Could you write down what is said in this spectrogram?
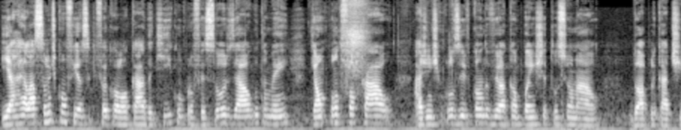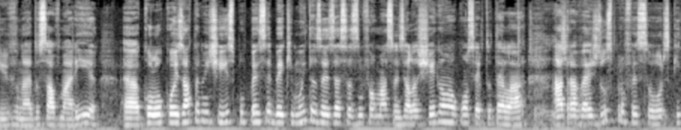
E a relação de confiança que foi colocada aqui com professores é algo também que é um ponto focal. A gente, inclusive, quando viu a campanha institucional do aplicativo, né, do Salve Maria, eh, colocou exatamente isso por perceber que muitas vezes essas informações elas chegam ao conselho tutelar Através através dos professores que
